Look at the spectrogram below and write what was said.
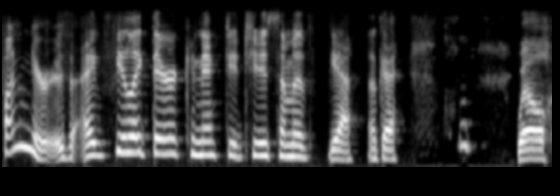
funders? I feel like they're connected to some of, yeah, okay. Well,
